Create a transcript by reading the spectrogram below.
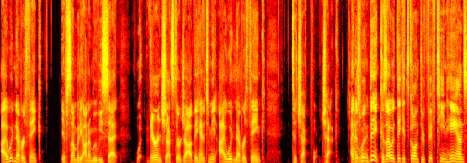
I would never think if somebody on a movie set, they're in. That's their job. They hand it to me. I would never think to check for check. I just wouldn't think because I would think it's gone through 15 hands.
